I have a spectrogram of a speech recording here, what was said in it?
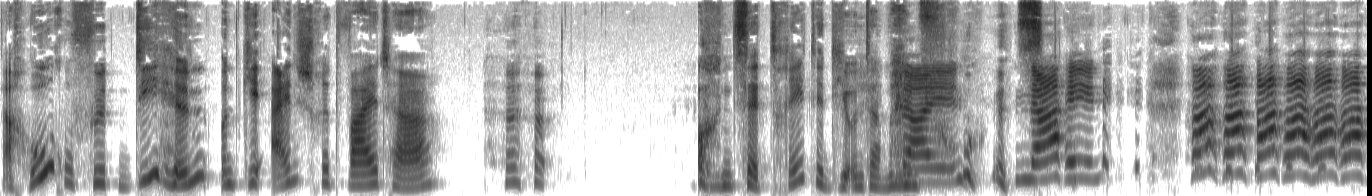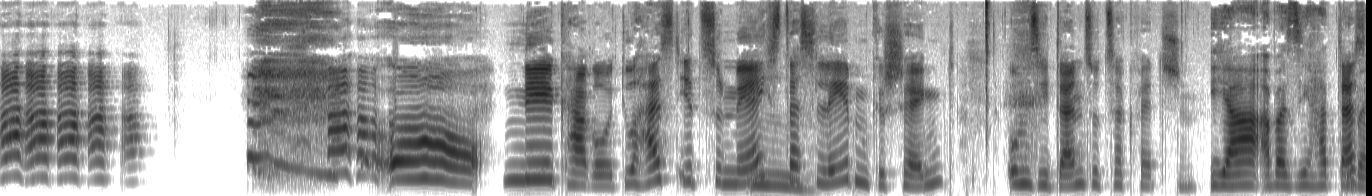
ach hoch, wo führt die hin? Und gehe einen Schritt weiter und zertrete die unter meinem Nein, Fuß. nein. Oh. Nee, Caro, du hast ihr zunächst Hm. das Leben geschenkt, um sie dann zu zerquetschen. Ja, aber sie hat Das ist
